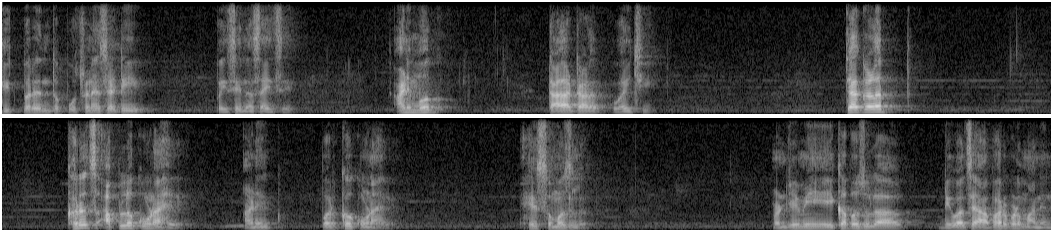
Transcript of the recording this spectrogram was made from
तिथपर्यंत पोचण्यासाठी पैसे नसायचे. आणि मग टाळाटाळ व्हायची. त्या काळात खरंच आपलं कोण आहे आणि परकं कोण आहे हे समजलं. म्हणजे मी एका बाजूला देवाचे आभार पण मानेन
